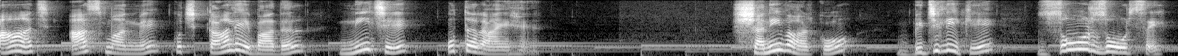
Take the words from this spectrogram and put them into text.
आज आसमान में कुछ काले बादल नीचे उतर आए हैं। शनिवार को बिजली के ज़ोर ज़ोर से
